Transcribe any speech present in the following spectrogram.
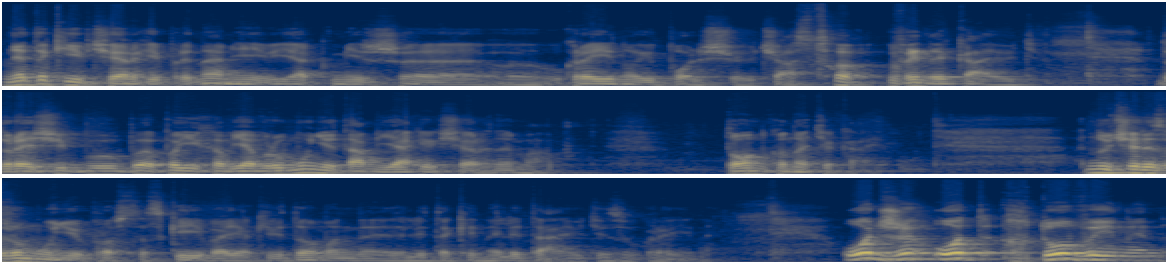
Не такі в черги, принаймні, як між е, Україною і Польщею часто виникають. До речі, поїхав я в Румунію, там ніяких черг нема. Тонко натякає. Ну, через Румунію просто з Києва, як відомо, не, літаки не літають із України. Отже, от хто винен,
